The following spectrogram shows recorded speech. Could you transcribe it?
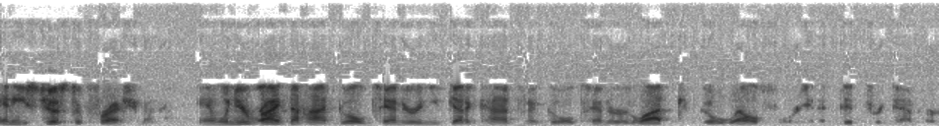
and he's just a freshman. And when you're riding a hot goaltender and you've got a confident goaltender, a lot could go well for you, and it did for Denver.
